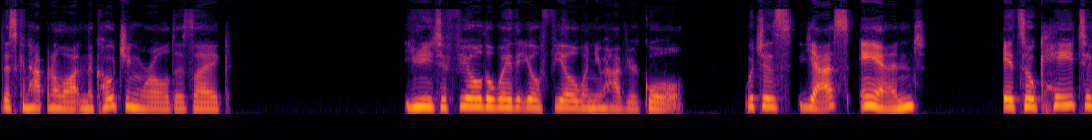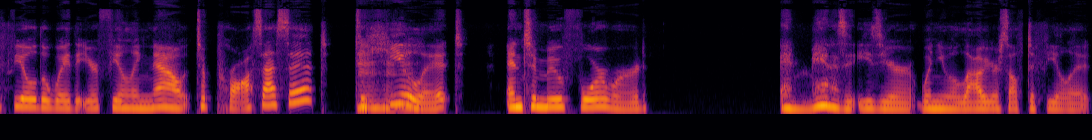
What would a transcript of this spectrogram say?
this can happen a lot in the coaching world is like, you need to feel the way that you'll feel when you have your goal, which is yes. And it's okay to feel the way that you're feeling now, to process it, to mm-hmm. heal it, and to move forward. And man, is it easier when you allow yourself to feel it,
